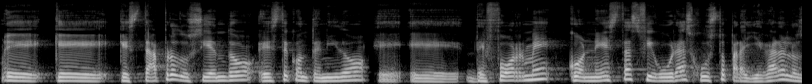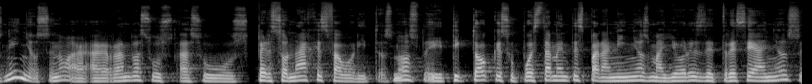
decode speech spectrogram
eh, que, está produciendo este contenido eh, eh, deforme con estas figuras justo para llegar a los niños, ¿no? agarrando a sus, a sus personajes favoritos. ¿no? TikTok, que supuestamente es para niños mayores de 13 años,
